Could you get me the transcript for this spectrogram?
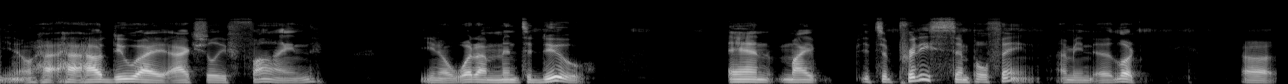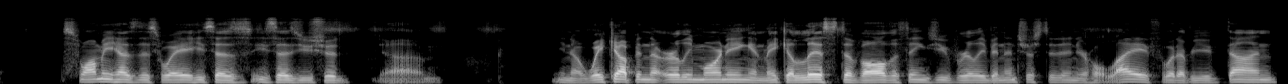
you Mhm. know how, how, how do i actually find you know what i'm meant to do and my it's a pretty simple thing i mean uh, look uh swami has this way he says he says you should um you know wake up in the early morning and make a list of all the things you've really been interested in your whole life whatever you've done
